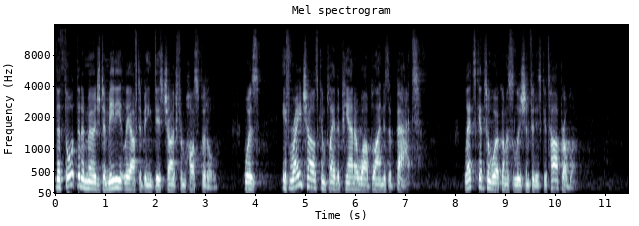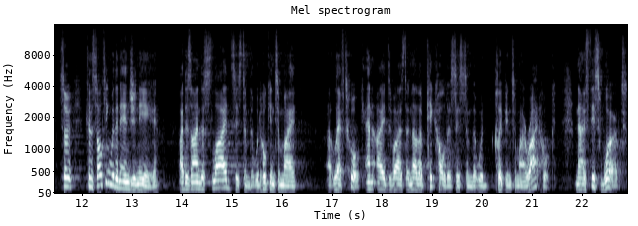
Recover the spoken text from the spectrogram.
the thought that emerged immediately after being discharged from hospital was if Ray Charles can play the piano while blind as a bat, let's get to work on a solution for this guitar problem. So, consulting with an engineer, I designed a slide system that would hook into my uh, left hook, and I devised another pick holder system that would clip into my right hook. Now, if this worked,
